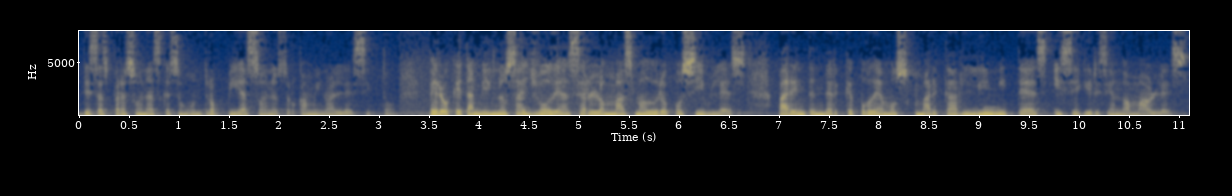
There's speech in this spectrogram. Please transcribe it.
de esas personas que son un tropiezo en nuestro camino al éxito, pero que también nos ayude a ser lo más maduro posibles para entender que podemos marcar límites y seguir siendo amables.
